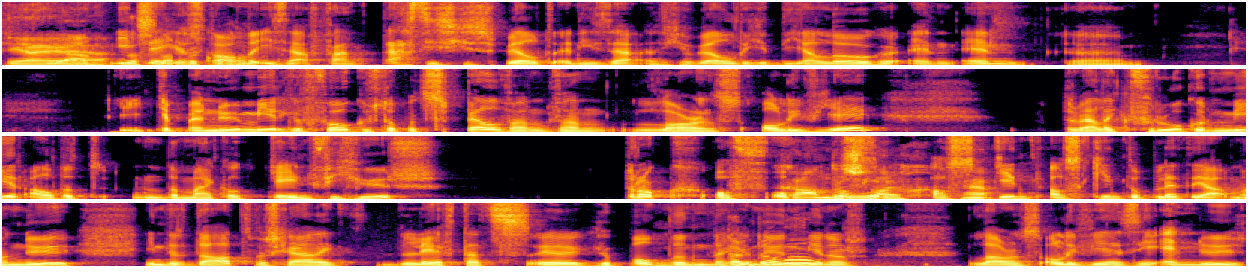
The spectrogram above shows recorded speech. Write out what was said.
Ja, ja, ja. Niet tegenstaande wel. is dat fantastisch gespeeld en is dat een geweldige dialogen. En, en ehm, ik heb me nu meer gefocust op het spel van, van Laurence Olivier, terwijl ik vroeger meer altijd de Michael Caine-figuur trok of op, Gaande op- slag, als, ja. kind, als kind opletten. Ja, maar nu, inderdaad, waarschijnlijk leeftijdsgebonden dat je Denk dat nu wel. meer naar Laurence Olivier ziet. En nu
